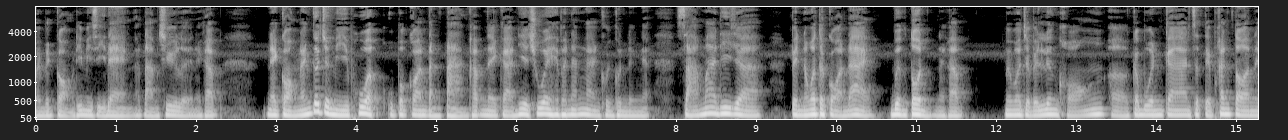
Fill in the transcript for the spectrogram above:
มันเป็นกล่องที่มีสีแดงตามชื่อเลยนะครับ ในกล่องนั้นก็จะมีพวกอุปกรณ์ต่างๆครับในการที่จะช่วยให้พนักงานคนคนหนึ่งเนี่ยสามารถที่จะเป็นนวัตกรได้เบื้องต้นนะครับ ไม่ว่าจะเป็นเรื่องของออกระบวนการสเต็ปขั้นตอนใน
